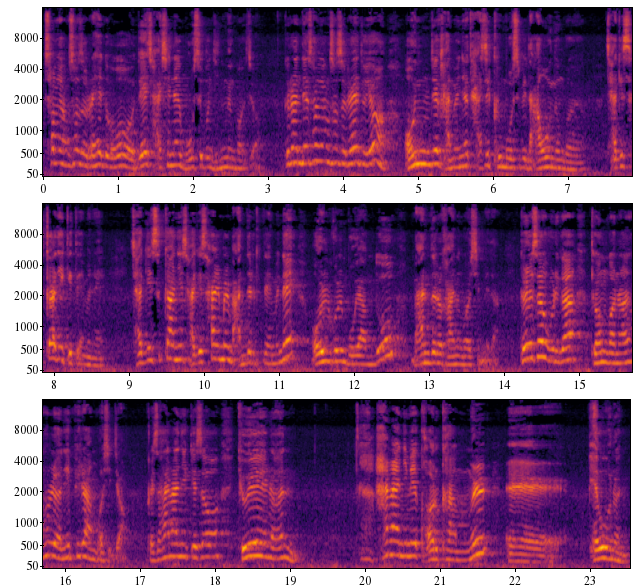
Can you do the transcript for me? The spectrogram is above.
성형 수술을 해도 내 자신의 모습은 있는 거죠. 그런데 성형수술을 해도요, 언제 가면요, 다시 그 모습이 나오는 거예요. 자기 습관이 있기 때문에. 자기 습관이 자기 삶을 만들기 때문에 얼굴 모양도 만들어 가는 것입니다. 그래서 우리가 경건한 훈련이 필요한 것이죠. 그래서 하나님께서 교회에는 하나님의 거룩함을 에, 배우는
